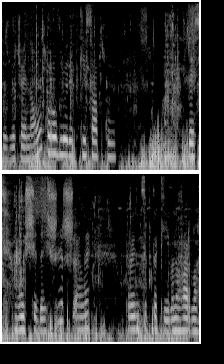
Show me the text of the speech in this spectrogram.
зазвичай на око роблю рядки сапкою. Десь вужче, десь ширше, але принцип такий. Воно гарно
